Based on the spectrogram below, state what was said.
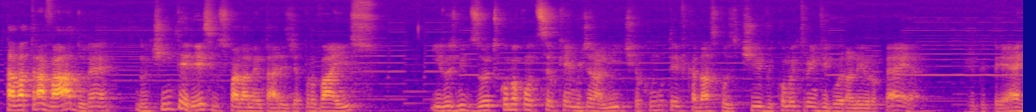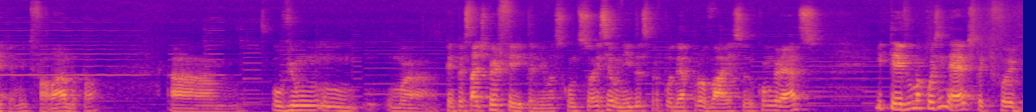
estava travado, né? não tinha interesse dos parlamentares de aprovar isso. E em 2018, como aconteceu Cambridge Analytica, como teve cadastro positivo e como entrou em vigor a lei europeia, o GDPR, que é muito falado e tal, ah, houve um, um, uma tempestade perfeita ali, umas condições reunidas para poder aprovar isso no Congresso. E teve uma coisa inédita, que foi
